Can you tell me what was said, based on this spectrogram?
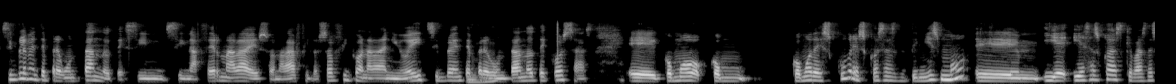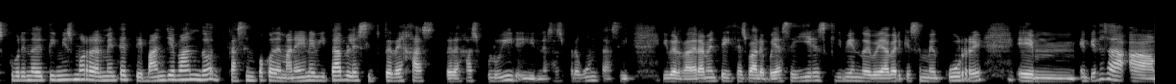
simplemente preguntándote sin, sin hacer nada eso, nada filosófico, nada New Age, simplemente preguntándote cosas, eh, cómo, cómo cómo descubres cosas de ti mismo em, y, esas cosas que vas descubriendo de ti mismo realmente te van llevando casi un poco de manera inevitable si tú te dejas, te dejas fluir y en esas preguntas y, verdaderamente dices, vale, voy a seguir escribiendo y voy a ver qué se me ocurre, em, empiezas a,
